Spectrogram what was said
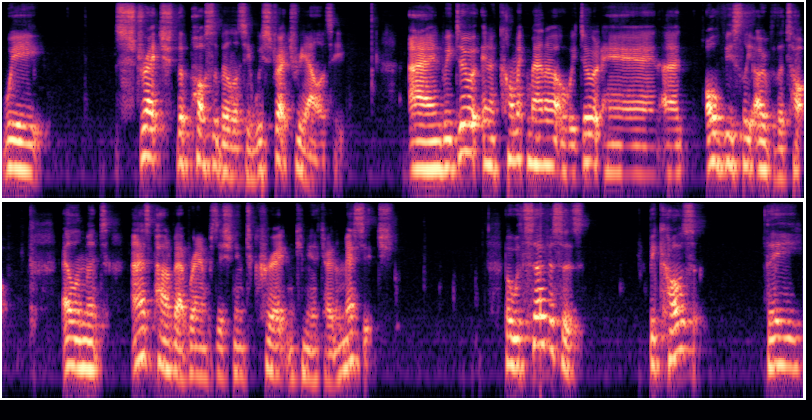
we stretch the possibility, we stretch reality. And we do it in a comic manner or we do it in an obviously over the top element as part of our brand positioning to create and communicate a message. But with services, because the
